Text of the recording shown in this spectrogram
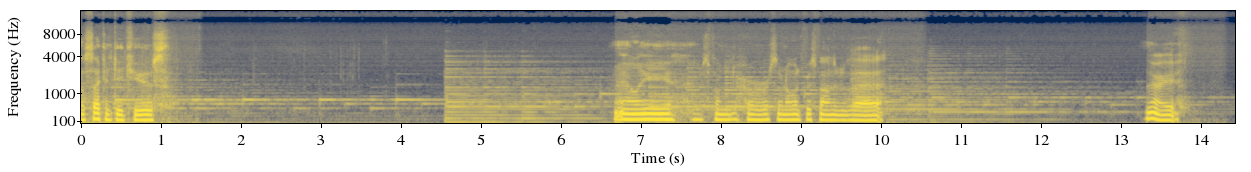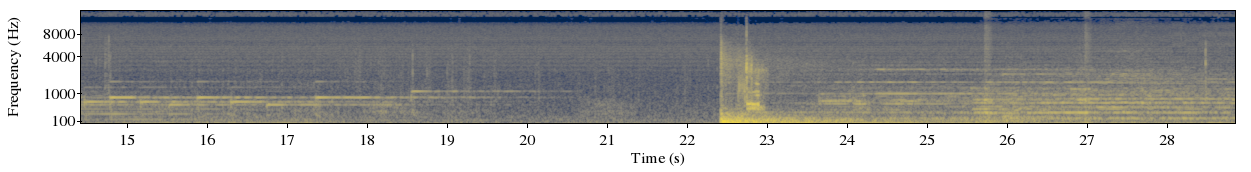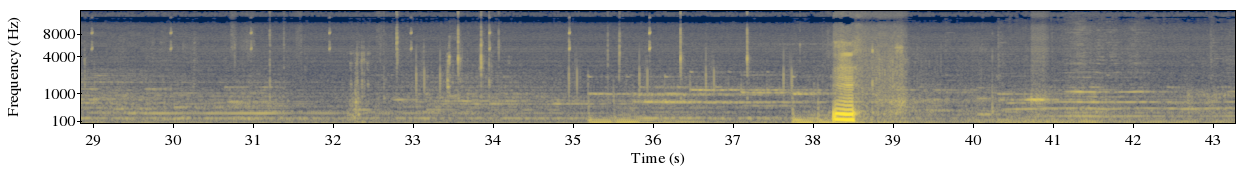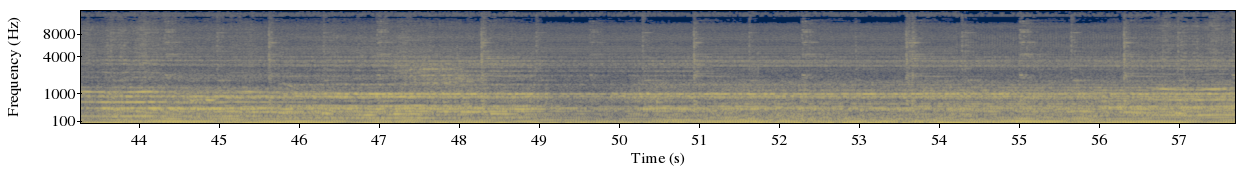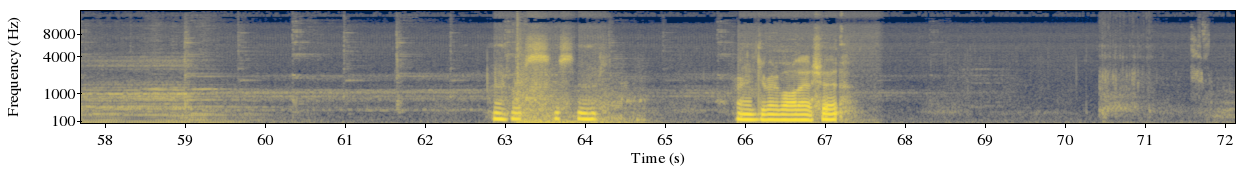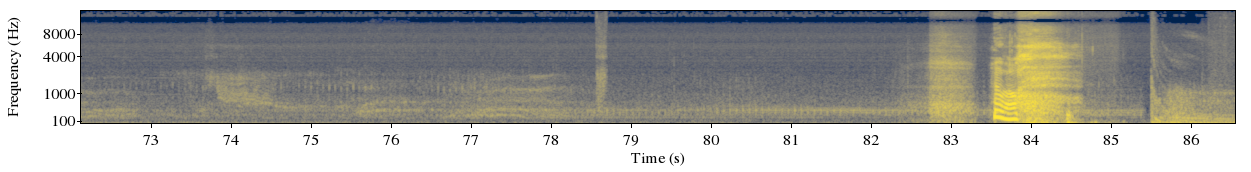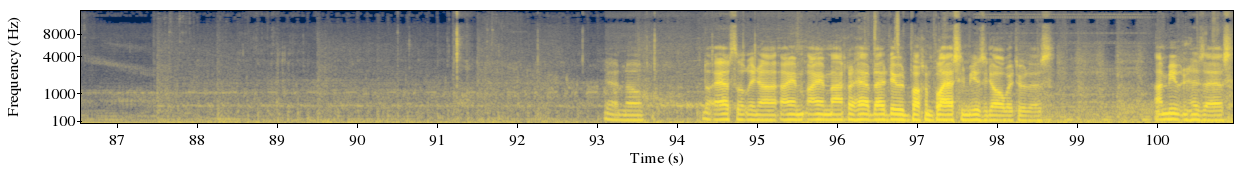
The second DQs. Ellie responded to her, so no one's responded to that. Alright. Hmm. Oops, get rid of all that shit. Oh well. Yeah, no. No, absolutely not. I am I am not gonna have that dude fucking blasting music all the way through this. I'm muting his ass.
